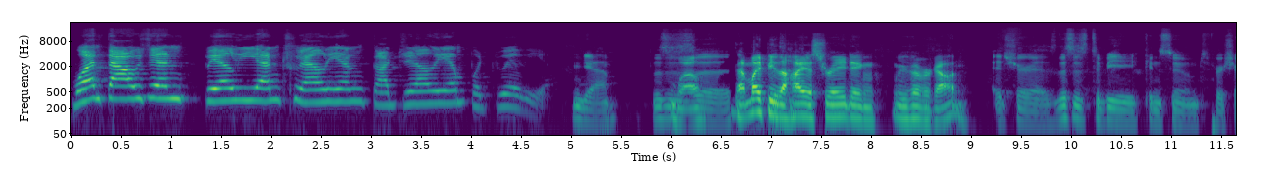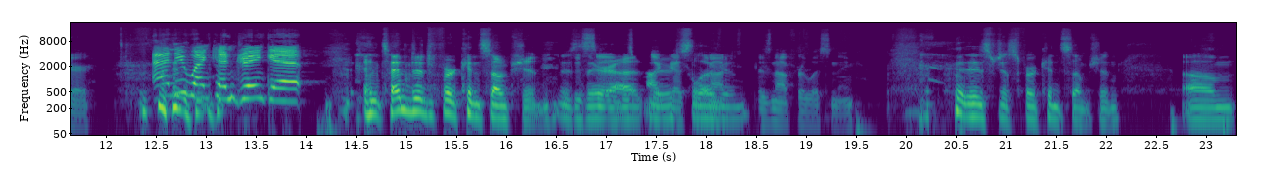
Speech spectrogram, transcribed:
One thousand billion trillion quadrillion quadrillion. Yeah. This is Wow. uh, That might be the highest rating we've ever gotten. it sure is. This is to be consumed for sure. Anyone can drink it. Intended for consumption is This, their, uh, uh, their podcast is not, slogan. is not for listening. it is just for consumption. Um,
